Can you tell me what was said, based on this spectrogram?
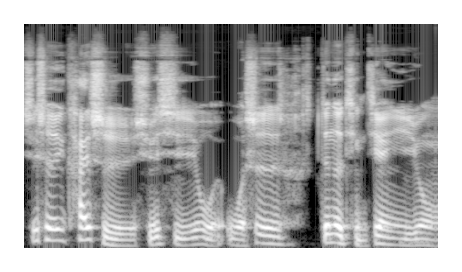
其实一开始学习，我我是真的挺建议用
